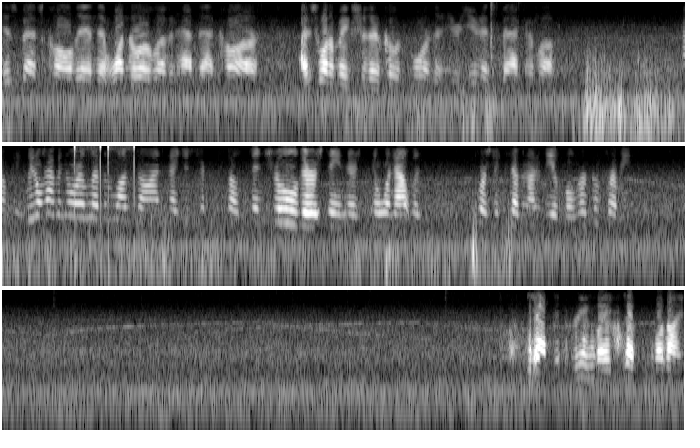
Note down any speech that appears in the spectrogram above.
dispatch called in that 1 door 11 had that car. I just want to make sure they're code 4 that your unit's backing them up. Okay, we don't have a NOR 11 logged on. I just checked South Central. They're saying there's no one out with 467 on a vehicle. We're confirming. Captain Greenway, 749.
